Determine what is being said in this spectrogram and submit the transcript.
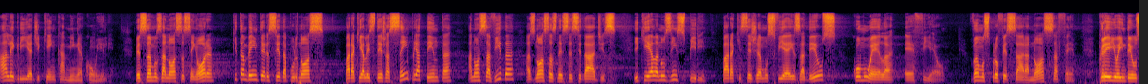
a alegria de quem caminha com Ele. Peçamos a Nossa Senhora que também interceda por nós, para que ela esteja sempre atenta à nossa vida, às nossas necessidades, e que ela nos inspire para que sejamos fiéis a Deus como ela é fiel. Vamos professar a nossa fé. Creio em Deus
